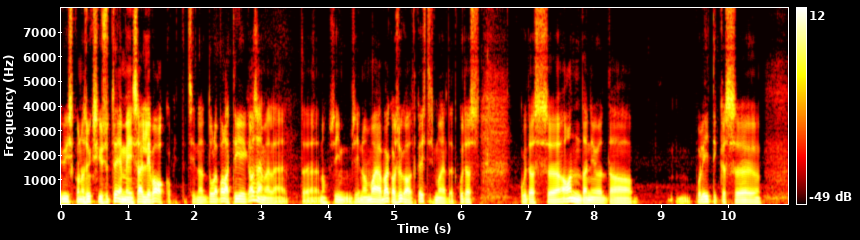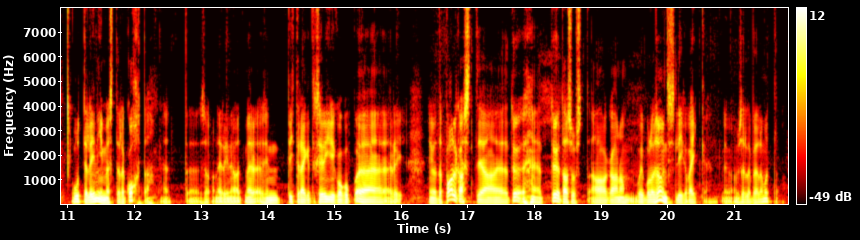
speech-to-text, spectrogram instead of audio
ühiskonnas ükski süsteem ei salli vaakumit, et sinna tuleb alati keegi asemele, et noh, siin, siin on vaja väga sügavalt ka Eestis mõelda, et kuidas, kuidas anda nii-öelda poliitikas äh, uutele inimestele kohta, et äh, seal on erinevad, me siin tihti räägitakse Riigikogu äh, nii-öelda palgast ja töö, töötasust, aga noh, võib-olla see on siis liiga väike, me peame selle peale mõtlema.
